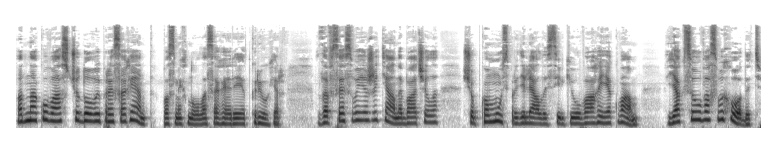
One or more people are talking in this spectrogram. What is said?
Однак у вас чудовий прес-агент, посміхнулася Геріет Крюгер. За все своє життя не бачила, щоб комусь приділяли стільки уваги, як вам. Як це у вас виходить?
